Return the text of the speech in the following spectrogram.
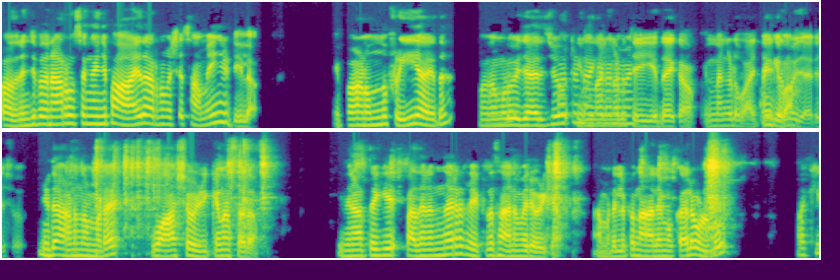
പതിനഞ്ച് പതിനാറ് ദിവസം കഴിഞ്ഞപ്പോ ആയതായിരുന്നു പക്ഷെ സമയം കിട്ടിയില്ല. ഇപ്പൊ ആണ് ഒന്ന് ഫ്രീ ആയത്. നമ്മൾ വിചാരിച്ചു ഇന്നങ്ങോട്ട് ചെയ്തേക്കാം. ഇന്നങ്ങോട്ട് വായിച്ചേക്കാം വിചാരിച്ചു. ഇതാണ് നമ്മുടെ വാഷ് ഒഴിക്കണ സ്ഥലം. ഇതിനകത്തേക്ക് പതിനൊന്നര ലിറ്റർ സാധനം വരെ ഒഴിക്കാം. നമ്മുടെ ഇപ്പൊ നാലേ മുക്കാലേ ഉള്ളൂ. ബാക്കി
